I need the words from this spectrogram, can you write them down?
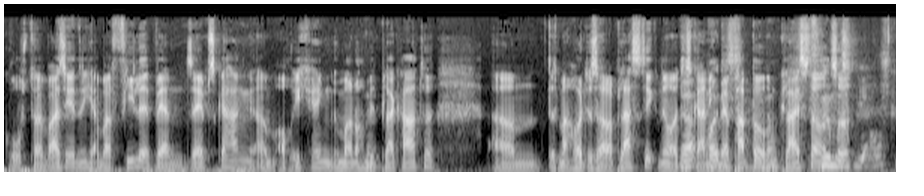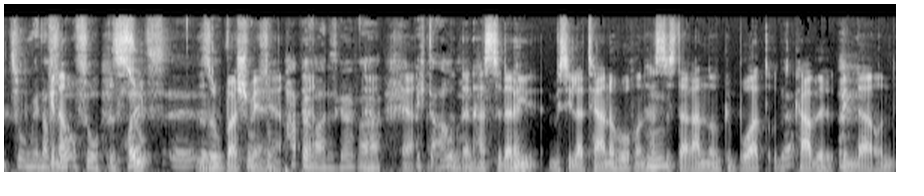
Großteil weiß ich jetzt nicht, aber viele werden selbst gehangen. Ähm, auch ich hänge immer noch mit Plakate. Ähm, das mal heute ist aber Plastik, ne? Heute Ja, ist gar nicht mehr ist- Pappe genau. und Kleister Früher und so. mussten die aufgezogen werden auf Genau. so, auf so Holz. äh, super so, schwer, So ja. Pappe Ja. war das, gell? War Ja. echte Arbeit. Und dann hast du da die, bist die Laterne hoch und hast es daran und gebohrt und Ja. Kabelbinder und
